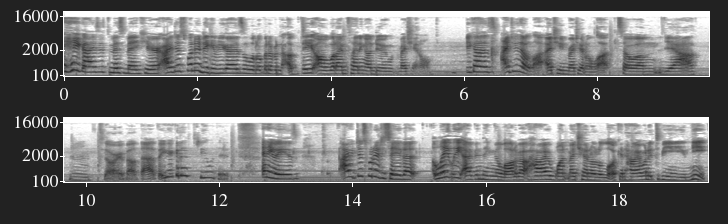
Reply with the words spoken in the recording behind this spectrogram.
Hey guys, it's Miss Meg here. I just wanted to give you guys a little bit of an update on what I'm planning on doing with my channel. Because I do that a lot. I change my channel a lot. So, um, yeah. Mm, sorry about that, but you're gonna have to deal with it. Anyways, I just wanted to say that lately I've been thinking a lot about how I want my channel to look and how I want it to be unique.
